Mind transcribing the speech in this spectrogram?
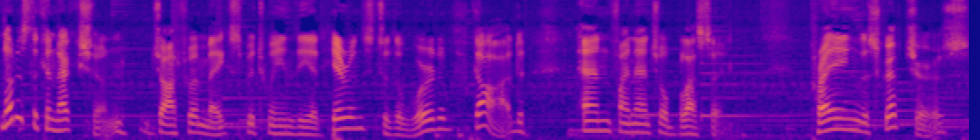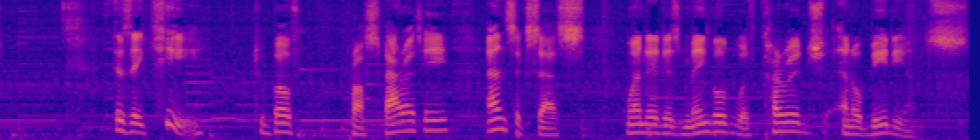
notice the connection Joshua makes between the adherence to the Word of God and financial blessing. Praying the Scriptures is a key to both prosperity and success when it is mingled with courage and obedience.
